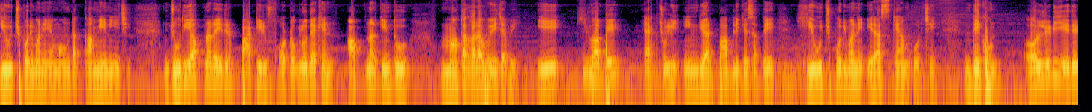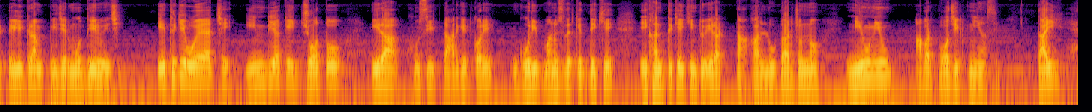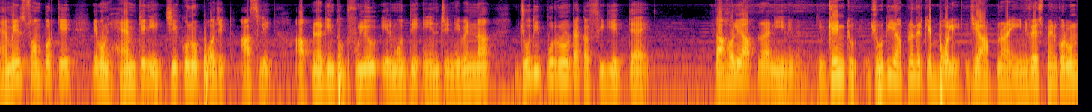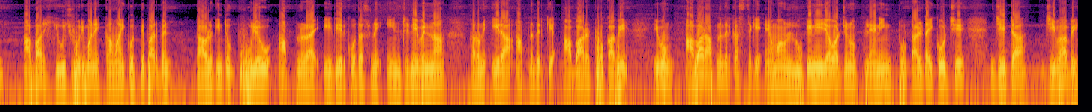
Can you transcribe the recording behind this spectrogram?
হিউজ পরিমাণে অ্যামাউন্টটা কামিয়ে নিয়েছি। যদি আপনারা এদের পার্টির ফটোগুলো দেখেন, আপনার কিন্তু মাথা খারাপ হয়ে যাবে। এ কীভাবে অ্যাকচুয়ালি ইন্ডিয়ার পাবলিকের সাথে হিউজ পরিমাণে এরা স্ক্যাম করছে। দেখুন অলরেডি এদের টেলিগ্রাম পেজের মধ্যেই রয়েছে। এ থেকে বোঝা যাচ্ছে ইন্ডিয়াকে যত এরা খুশি টার্গেট করে, গরিব মানুষদেরকে দেখে, এখান থেকেই কিন্তু এরা টাকা লুটার জন্য নিউ নিউ আবার প্রজেক্ট নিয়ে আসে। তাই হ্যামের সম্পর্কে এবং হ্যামকে নিয়ে যে কোনো প্রজেক্ট আসলে আপনারা কিন্তু ভুলেও এর মধ্যে এন্ট্রি নেবেন না। যদি পুরনো টাকা ফিরিয়ে দেয় তাহলে আপনারা নিয়ে নেবেন। কিন্তু যদি আপনাদেরকে বলে যে আপনারা ইনভেস্টমেন্ট করুন, আবার হিউজ পরিমাণে কামাই করতে পারবেন, তাহলে কিন্তু ভুলেও আপনারা এদের কথা শুনে এন্ট্রি নেবেন না, কারণ এরা আপনাদেরকে আবার ঠকাবে এবং আবার আপনাদের কাছ থেকে অ্যামাউন্ট লুটে নিয়ে যাওয়ার জন্য প্ল্যানিং টোটালটাই করছে, যেটা যেভাবে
